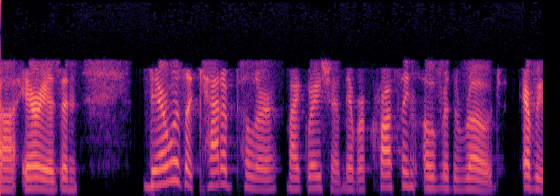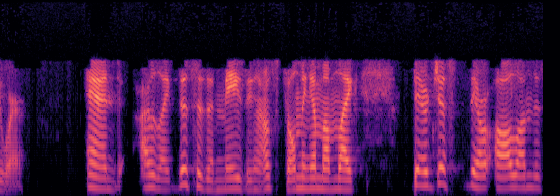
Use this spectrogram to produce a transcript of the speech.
uh, areas, and there was a caterpillar migration. They were crossing over the road everywhere, and I was like, "This is amazing." I was filming them. I'm like, "They're just they're all on this."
